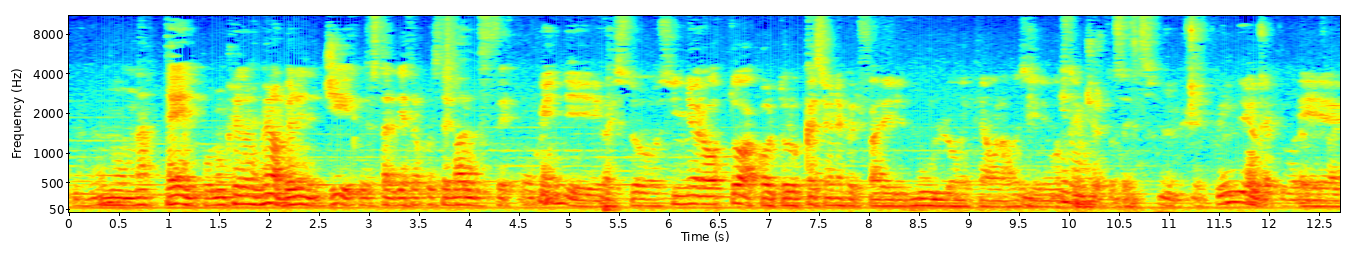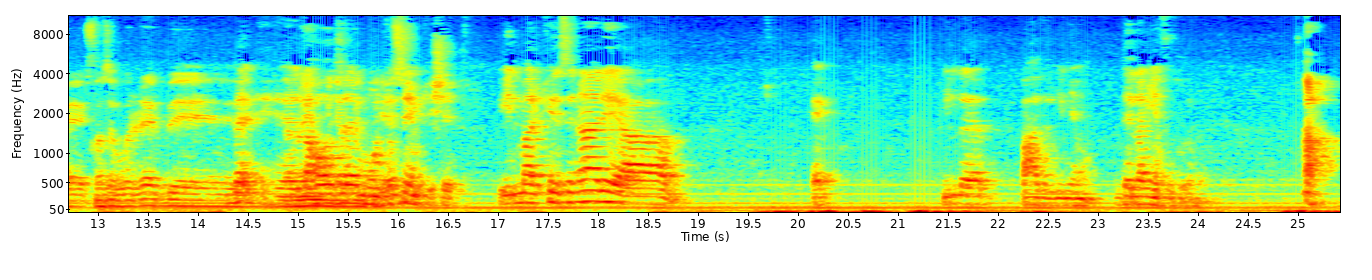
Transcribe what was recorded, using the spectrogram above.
Non ha tempo, non credo nemmeno abbia le energie per stare dietro a queste baruffe. Quindi questo signorotto ha colto l'occasione per fare il bullo, mettiamola così, nei In un certo senso. Mm, Quindi Ok. cosa vorrebbe? E cosa vorrebbe... Beh, eh, la cosa è molto semplice. Il marchesenare ha... è il padre di mia- della mia futura moglie. Ah,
